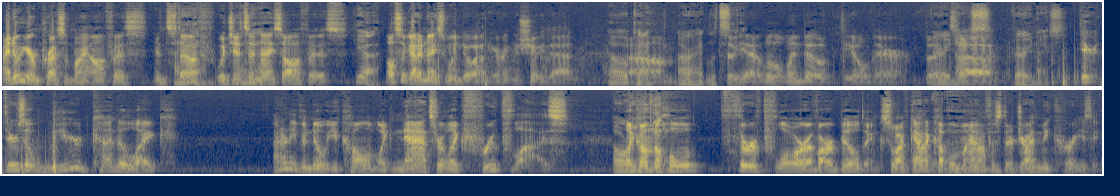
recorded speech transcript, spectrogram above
I know you're impressed with my office and stuff, which it's I a am. nice office. Yeah. Also got a nice window out here. I'm going to show you that. Oh, okay. Um, All right. Let's So see. yeah, a little window deal there. But very nice. uh, very nice. there, there's a weird kind of like I don't even know what you call them. Like gnats or like fruit flies. Oh, like on the getting- whole third floor of our building. So I've got a couple in my office. They're driving me crazy.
